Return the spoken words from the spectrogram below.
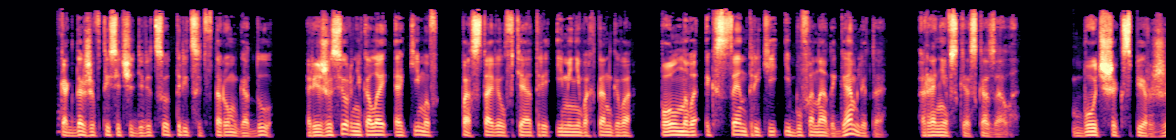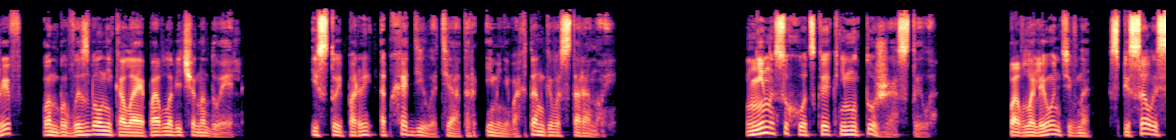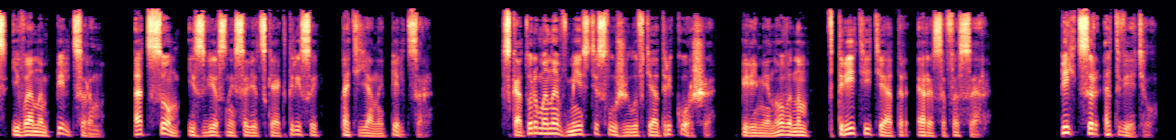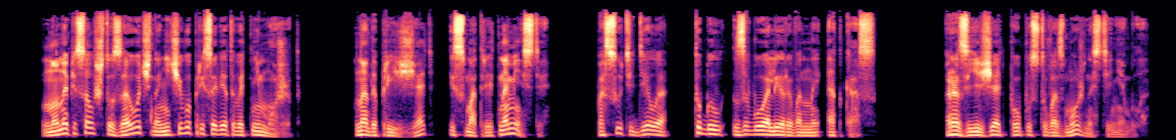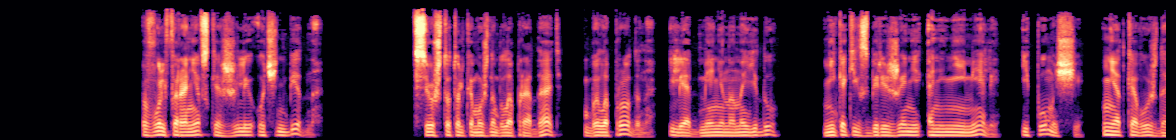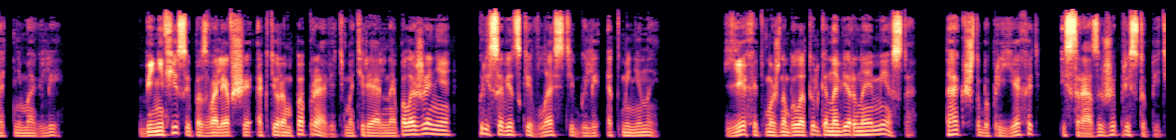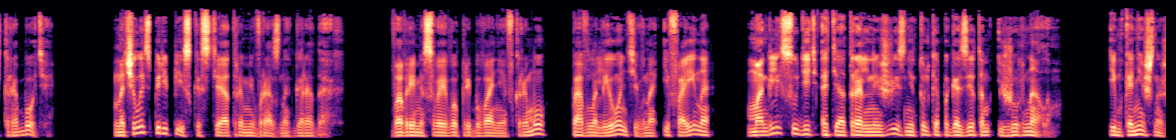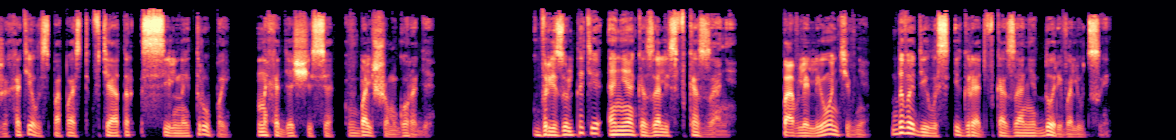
Когда же в 1932 году режиссер Николай Акимов поставил в театре имени Вахтангова полного эксцентрики и буфонады Гамлета, Раневская сказала, «Будь Шекспир жив, он бы вызвал Николая Павловича на дуэль. И с той поры обходила театр имени Вахтангова стороной. Нина Сухоцкая к нему тоже остыла. Павла Леонтьевна списалась с Иваном Пельцером, отцом известной советской актрисы Татьяны Пельцер, с которым она вместе служила в театре Корша, переименованном в Третий театр РСФСР. Пельцер ответил, но написал, что заочно ничего присоветовать не может. Надо приезжать и смотреть на месте. По сути дела, то был завуалированный отказ. Разъезжать попусту возможности не было. Вольф и жили очень бедно. Все, что только можно было продать, было продано или обменено на еду. Никаких сбережений они не имели, и помощи ни от кого ждать не могли. Бенефисы, позволявшие актерам поправить материальное положение, при советской власти были отменены. Ехать можно было только на верное место, так, чтобы приехать и сразу же приступить к работе. Началась переписка с театрами в разных городах. Во время своего пребывания в Крыму Павла Леонтьевна и Фаина могли судить о театральной жизни только по газетам и журналам. Им, конечно же, хотелось попасть в театр с сильной труппой, находящейся в большом городе. В результате они оказались в Казани. Павле Леонтьевне доводилось играть в Казани до революции.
